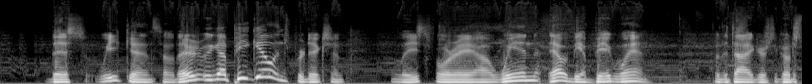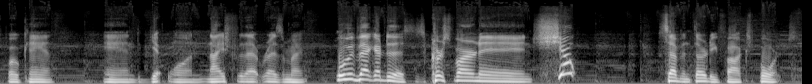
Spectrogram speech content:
this weekend. So there we got Pete Gillen's prediction, at least, for a uh, win. That would be a big win for the Tigers to go to Spokane and get one. Nice for that resume. We'll be back after this. It's Chris Vernon Show, 730 Fox Sports.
